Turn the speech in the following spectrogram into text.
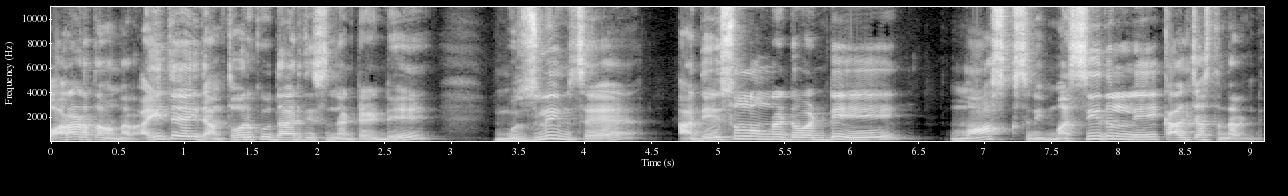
పోరాడుతూ ఉన్నారు. అయితే ఇది ఎంతవరకు దారితీసిందంటే అండి ముస్లిమ్సే ఆ దేశంలో ఉన్నటువంటి మాస్క్స్ని మసీదుల్ని కాల్చేస్తున్నారండి.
